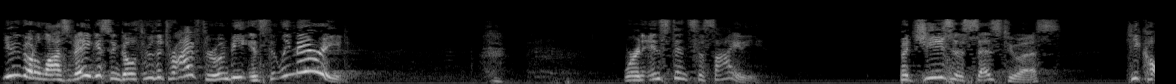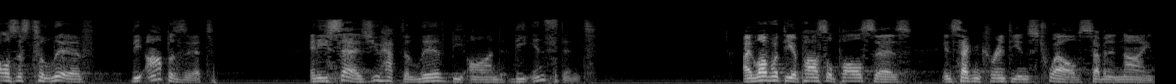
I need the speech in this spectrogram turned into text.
You can go to Las Vegas and go through the drive through and be instantly married. We're an instant society. But Jesus says to us, He calls us to live the opposite. And He says, you have to live beyond the instant. I love what the Apostle Paul says in 2 Corinthians 12, 7 and 9.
